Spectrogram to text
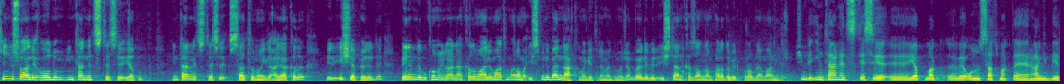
İkinci suali oğlum internet sitesi yapıp internet sitesi satımıyla alakalı bir iş yapıyor dedi. Benim de bu konuyla alakalı malumatım var ama ismini ben de aklıma getiremedim hocam. Böyle bir işten kazanılan parada bir problem var mıdır? Şimdi internet sitesi e, yapmak e, ve onu satmakta herhangi bir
